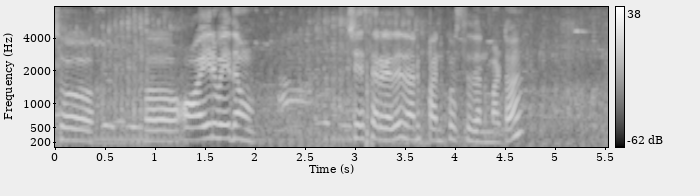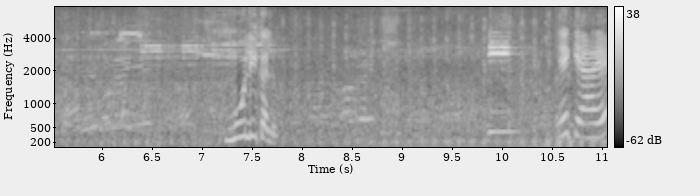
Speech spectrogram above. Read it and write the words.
సో ఆ, ఆయుర్వేదం చేశారు కదా దానికి పనికొస్తుంది అనమాట మూలికలు. ఏ క్యా హే?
